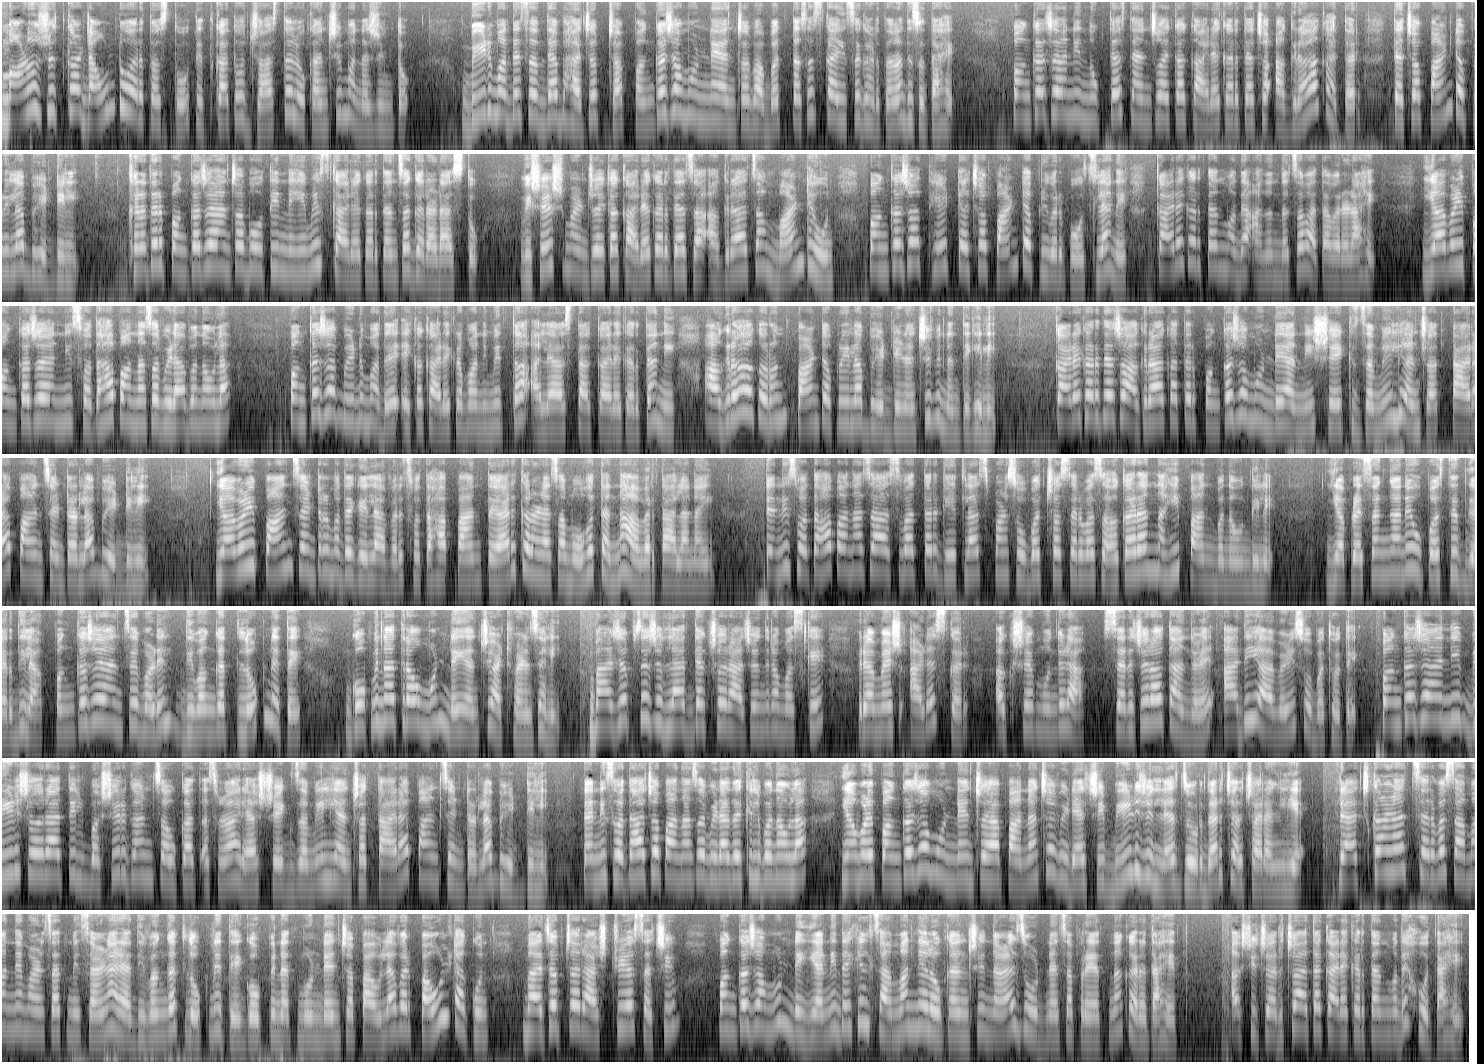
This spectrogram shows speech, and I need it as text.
माणूस जितका down to earth असतो तितका तो जास्त लोकांची मनं जिंकतो. बीडमध्ये सध्या भाजपच्या पंकजा मुंडे यांच्याबाबत तसंच काहीसं घडताना दिसत आहे. पंकजा यांनी नुकत्याच त्यांच्या एका कार्यकर्त्याच्या आग्रहाखातर त्याच्या पानटपरीला भेट दिली. खरं तर पंकजा यांच्या भोवती नेहमीच कार्यकर्त्यांचा गराडा असतो. विशेष म्हणजे एका कार्यकर्त्याचा आग्रहाचा मान ठेवून पंकजा थेट त्याच्या पानटपरीवर पोहोचल्याने कार्यकर्त्यांमध्ये आनंदाचं वातावरण आहे. यावेळी पंकजा यांनी स्वतः पानाचा विडा बनवला. पंकजा बीडमध्ये एका कार्यक्रमानिमित्त आल्या असता कार्यकर्त्यांनी आग्रह करून पान टपरीला भेट देण्याची विनंती केली. कार्यकर्त्याच्या आग्रहाखातर पंकजा मुंडे यांनी शेख जमील यांच्या तारा पान सेंटरला भेट दिली. यावेळी पान सेंटरमध्ये गेल्यावर स्वतः पान तयार करण्याचा मोह त्यांना आवरता आला नाही. त्यांनी स्वतः पानाचा आस्वाद तर घेतलाच पण सोबतच्या सर्व सहकाऱ्यांनाही पान बनवून दिले. या प्रसंगाने उपस्थित गर्दीला पंकजा यांचे वडील दिवंगत लोकनेते गोपीनाथराव मुंडे यांची आठवण झाली. भाजपचे जिल्हाध्यक्ष राजेंद्र मस्के रमेश आडसकर अक्षय मुंदडा सर्जराव तांदळे आदी यावेळी सोबत होते. पंकजा यांनी बीड शहरातील बशीरगंज चौकात असणाऱ्या शेख जमील यांच्या तारा पान सेंटरला भेट दिली. त्यांनी स्वतःच्या पानाचा विडा देखील बनवला. यामुळे पंकजा मुंडेंच्या या पानाच्या विड्याची बीड जिल्ह्यात जोरदार चर्चा रंगली आहे राजकारणात सर्वसामान्य माणसात मिसळणाऱ्या दिवंगत लोकनेते गोपीनाथ मुंडेंच्या पावलावर पाऊल टाकून भाजपच्या राष्ट्रीय सचिव पंकजा मुंडे यांनी देखील सामान्य लोकांची नाळ जोडण्याचा प्रयत्न करत आहेत. अशी चर्चा आता कार्यकर्त्यांमध्ये होत आहे.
